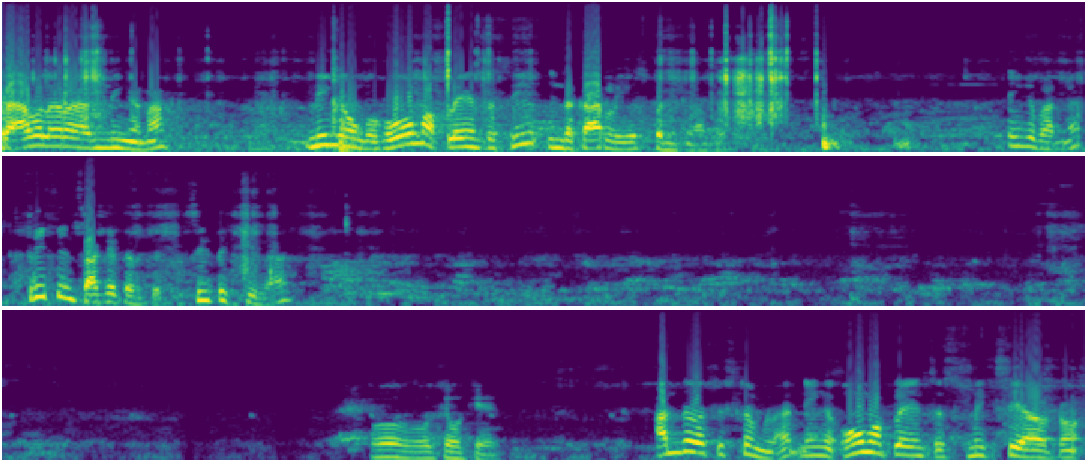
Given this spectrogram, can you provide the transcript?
ட்ராவலராக இருந்தீங்கன்னா நீங்கள் உங்கள் ஹோம் அப்ளையன்சஸையும் இந்த காரில் யூஸ் பண்ணிக்கலாம் சார் இங்கே பாருங்கள் த்ரீ பின் சாக்கெட் இருக்குது சீட்டுக்கு கீழே. ஓ ஓகே ஓகே அந்த ஒரு சிஸ்டமில் நீங்கள் ஹோம் அப்ளையன்சஸ் மிக்ஸி ஆகட்டும்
